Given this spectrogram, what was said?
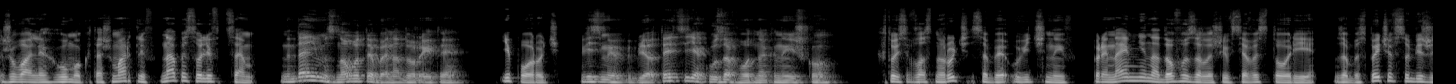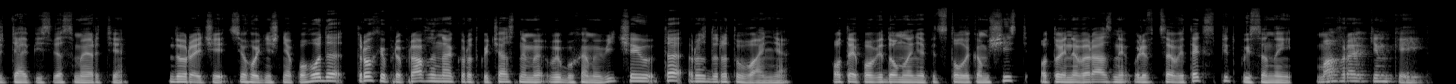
жувальних гумок та шмарклів, напис олівцем Не дай їм знову тебе надурити. І поруч візьми в бібліотеці яку завгодно книжку. Хтось власноруч себе увічнив, принаймні надовго залишився в історії, забезпечив собі життя після смерті. До речі, сьогоднішня погода трохи приправлена короткочасними вибухами відчаю та роздратування. Оте повідомлення під столиком 6, отой невиразний олівцевий текст підписаний Мавра Кінкейт.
